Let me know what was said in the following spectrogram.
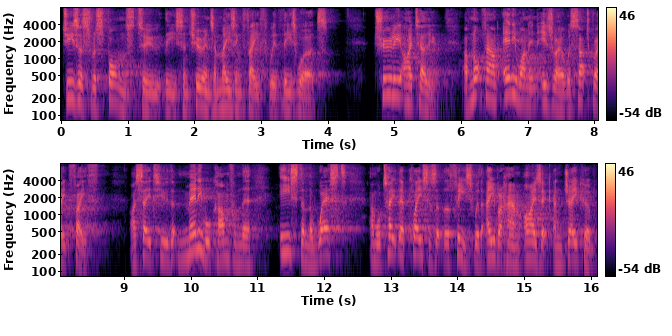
Jesus responds to the centurion's amazing faith with these words. Truly I tell you, I've not found anyone in Israel with such great faith. I say to you that many will come from the east and the west and will take their places at the feast with Abraham, Isaac, and Jacob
